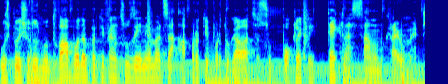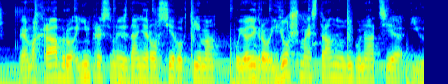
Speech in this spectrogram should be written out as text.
uspeli su da uzmu dva boda protiv Francuza i Nemaca, a protiv Portugalaca su poklekli tek na samom kraju meča. Veoma hrabro i impresivno izdanje Rosijevog tima, koji je odigrao još majstralniju ligu nacija i u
